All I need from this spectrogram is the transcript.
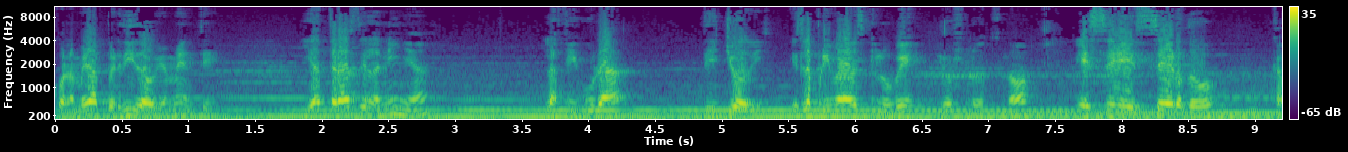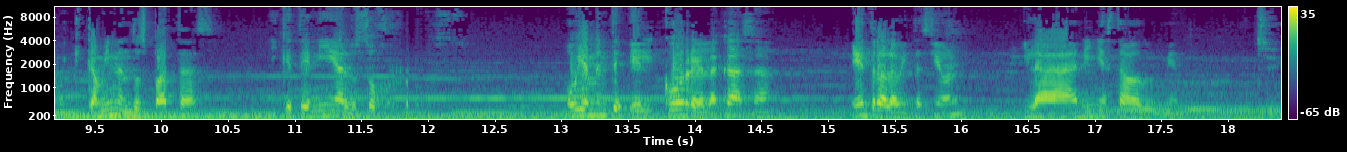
con la mirada perdida obviamente, y atrás de la niña la figura de Jody. Es la primera vez que lo ve George Lutz, ¿no? Ese cerdo que camina en dos patas y que tenía los ojos rojos. Obviamente él corre a la casa, entra a la habitación y la niña estaba durmiendo. Sí.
